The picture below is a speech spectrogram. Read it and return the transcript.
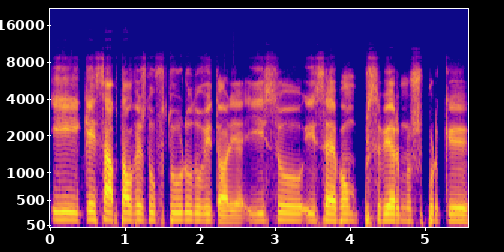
e quem sabe talvez do futuro do Vitória. E isso, isso é bom percebermos porque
